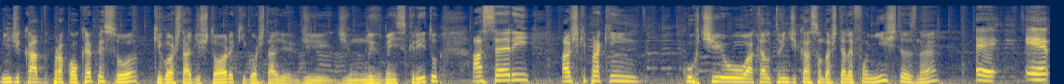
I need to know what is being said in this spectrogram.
indicado pra qualquer pessoa que gostar de história, que gostar de, de, de um livro bem escrito. A série, acho que pra quem curtiu aquela tua indicação das telefonistas, né? É, é,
